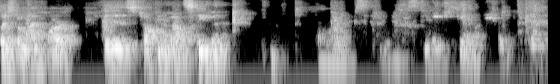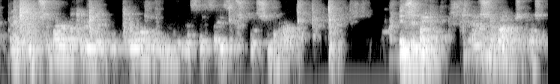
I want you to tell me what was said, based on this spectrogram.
placed on my heart is talking about Stephen. Który położył na serce jest przykład Szymona. In the, New, Szymona, przepraszam.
